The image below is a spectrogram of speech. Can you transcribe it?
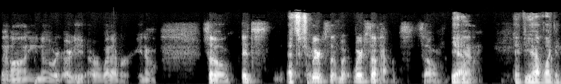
that on, you know, or or, or whatever, you know. So it's that's true. Weird stuff. Weird stuff happens. So yeah. yeah. if you have like a,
